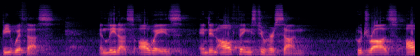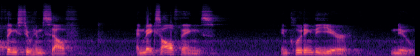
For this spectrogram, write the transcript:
be with us, and lead us always and in all things to her Son, who draws all things to himself and makes all things, including the year, new.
